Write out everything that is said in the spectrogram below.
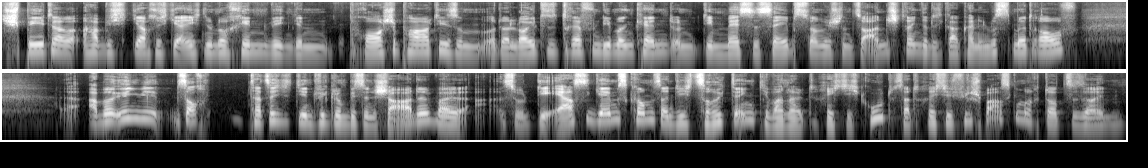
Später habe ich gedacht, ich gehe eigentlich nur noch hin wegen den Branchepartys, um oder Leute zu treffen, die man kennt und die Messe selbst war mir schon so anstrengend, hatte ich gar keine Lust mehr drauf. Aber irgendwie ist auch tatsächlich die Entwicklung ein bisschen schade, weil so die ersten Gamescoms, an die ich zurückdenke, die waren halt richtig gut. Es hat richtig viel Spaß gemacht, dort zu sein.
